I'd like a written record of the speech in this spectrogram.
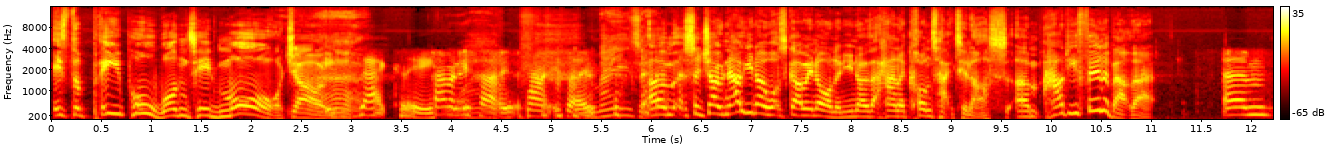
is the people wanted more, Joe. Exactly. Apparently so. Apparently so. Amazing. Um, so, Joe, now you know what's going on and you know that Hannah contacted us. Um, how do you feel about that? Um,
